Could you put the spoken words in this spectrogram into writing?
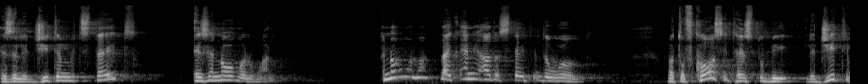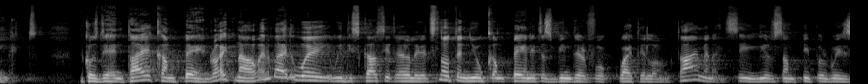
as a legitimate state, as a normal one. A normal one, like any other state in the world. But of course, it has to be legitimate because the entire campaign right now, and by the way, we discussed it earlier, it's not a new campaign, it has been there for quite a long time. And I see here some people with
